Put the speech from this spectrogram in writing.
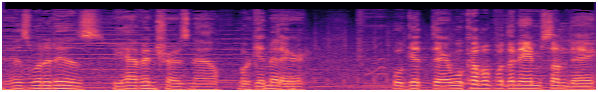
It is what it is. We have intros now. We're we'll get committing. there. We'll get there. We'll come up with a name someday.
